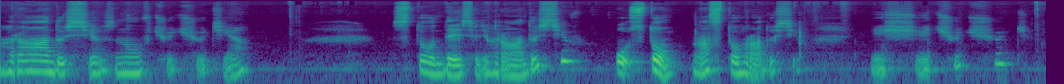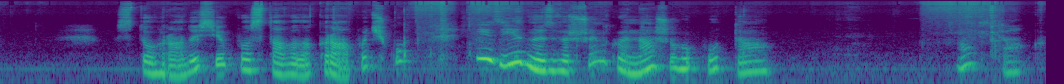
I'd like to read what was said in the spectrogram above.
градусів. Знов чуть-чуть я. 110 градусів. О, 100 на 100 градусів. І ще чуть-чуть. 100 градусів поставила крапочку і з'єдную з вершинкою нашого кута. Ось так.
